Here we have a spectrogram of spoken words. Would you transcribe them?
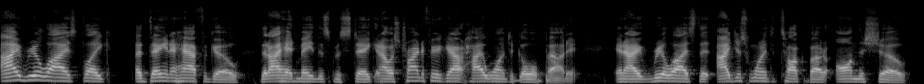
I realized like a day and a half ago that I had made this mistake and I was trying to figure out how I wanted to go about it. And I realized that I just wanted to talk about it on the show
